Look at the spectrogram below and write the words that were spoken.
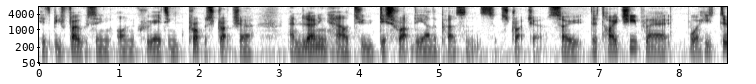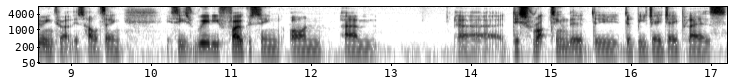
is be focusing on creating proper structure and learning how to disrupt the other person's structure. So the Tai Chi player, what he's doing throughout this whole thing is he's really focusing on um, uh, disrupting the, the, the BJJ player's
